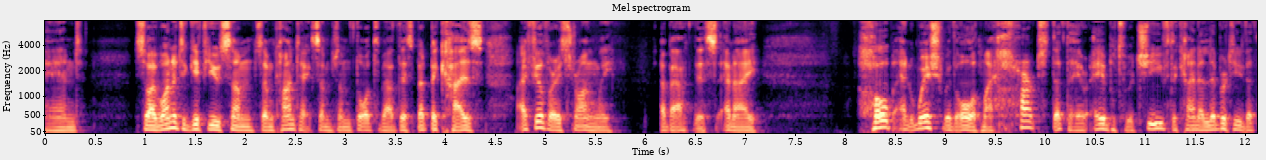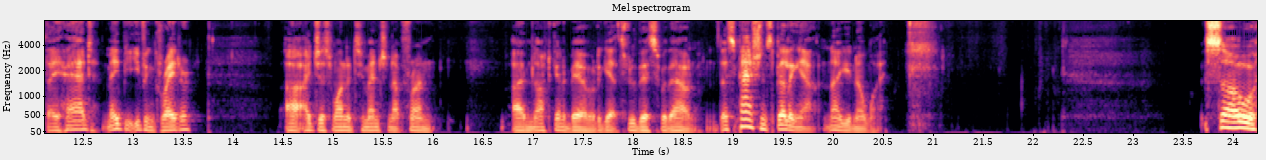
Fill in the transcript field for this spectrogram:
And so I wanted to give you some some context, some some thoughts about this, but because I feel very strongly about this and I hope and wish with all of my heart that they are able to achieve the kind of liberty that they had, maybe even greater. Uh, I just wanted to mention up front, I'm not going to be able to get through this without this passion spilling out. Now you know why. So,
